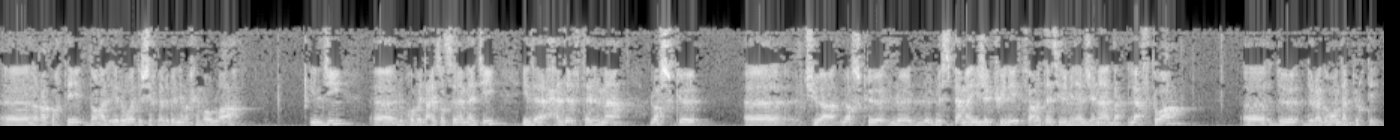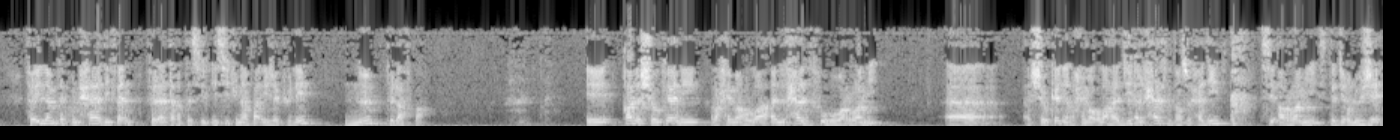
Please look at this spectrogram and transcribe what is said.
euh, rapporté dans Al-Irwa de Sheikh Al-Bani il dit, euh, le prophète alayhi salam a dit, إذا حدفت الماء lorsque euh, tu as, lorsque le, le, le sperme a éjaculé, lave-toi euh, de, de la grande impureté. Et si tu n'as pas éjaculé, ne te lave pas. Et قال الشوكاني رحمه الله الحذف هو الرمي الشوكاني رحمه الله a dit الحذف dans ce hadith c'est الرمي c'est-à-dire le jet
